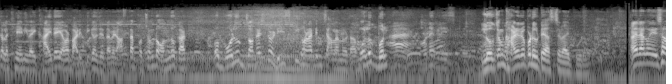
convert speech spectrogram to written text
চলো খেয়ে নি ভাই খাই দেয় আবার বাড়ির দিকেও যেতে হবে। রাস্তা প্রচণ্ড অন্ধকার। ও বলুক যথেষ্ট রিস্কি ঘোড়া টিম চালানোটা। বলুক বল। হ্যাঁ অনেক রিস্ক লোকজন ঘাড়ের ওপরে উঠে আসছে ভাই পুরো। আরে দেখো এইসব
